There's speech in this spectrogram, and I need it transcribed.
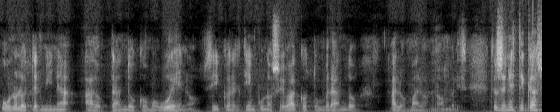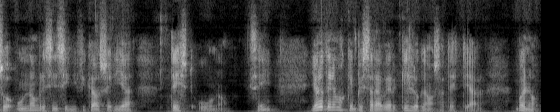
uno lo termina adoptando como bueno, ¿sí? Con el tiempo uno se va acostumbrando a los malos nombres. Entonces, en este caso, un nombre sin significado sería test 1, ¿sí? Y ahora tenemos que empezar a ver qué es lo que vamos a testear. Bueno,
